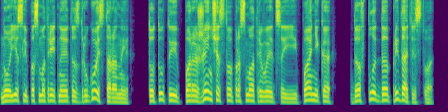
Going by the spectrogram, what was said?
но если посмотреть на это с другой стороны, то тут и пораженчество просматривается, и паника, да вплоть до предательства.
